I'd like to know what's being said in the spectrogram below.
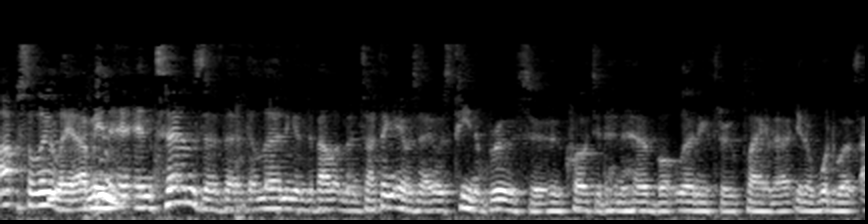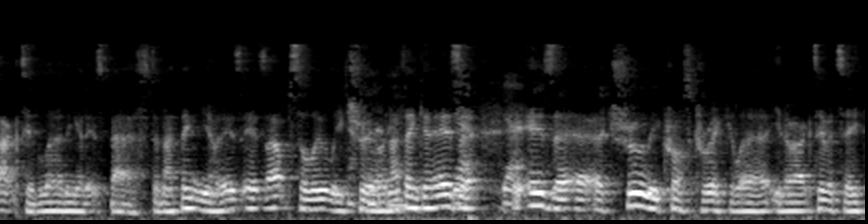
absolutely. I mean, in, terms of the, the, learning and development, I think it was uh, it was Tina Bruce who, who, quoted in her book "Learning Through Play" that you know woodwork's active learning at its best, and I think you know it's it's absolutely Definitely. true, and I think it is yeah, a yeah. it is a, a, truly cross curricular you know activity.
